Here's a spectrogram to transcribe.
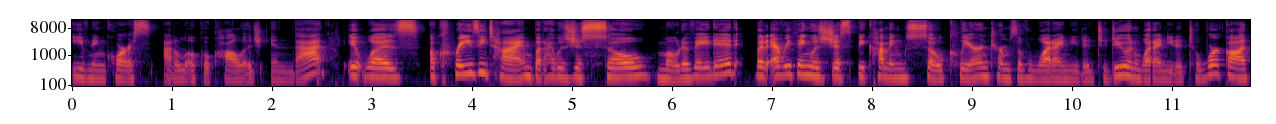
evening course at a local college in that. It was a crazy time, but I was was just so motivated, but everything was just becoming so clear in terms of what I needed to do and what I needed to work on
